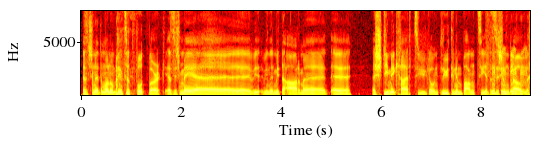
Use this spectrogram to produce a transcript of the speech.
Es ist nicht einmal unbedingt so Footwork. Es ist mehr, äh, wie, wie er mit den Armen äh, eine Stimmung kann erzeugen und die Leute in einen Band ziehen. Das ist unglaublich.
